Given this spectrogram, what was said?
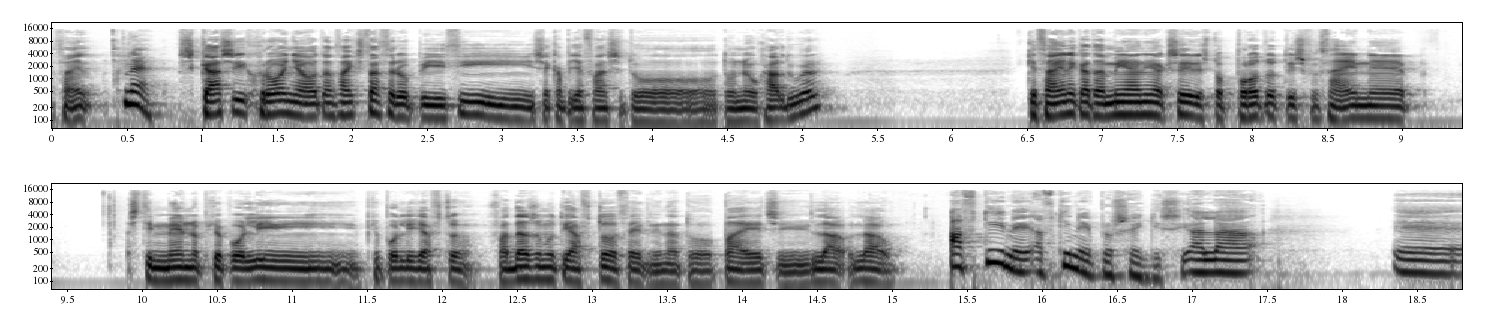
θα ναι. σκάσει χρόνια όταν θα έχει σταθεροποιηθεί σε κάποια φάση το, το νέο hardware. Και θα είναι κατά μία έννοια ξέρεις το πρώτο της που θα είναι στημένο πιο πολύ, πιο πολύ γι' αυτό. Φαντάζομαι ότι αυτό θέλει να το πάει έτσι λάου, Αυτή, είναι, αυτή είναι η προσέγγιση αλλά ε,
